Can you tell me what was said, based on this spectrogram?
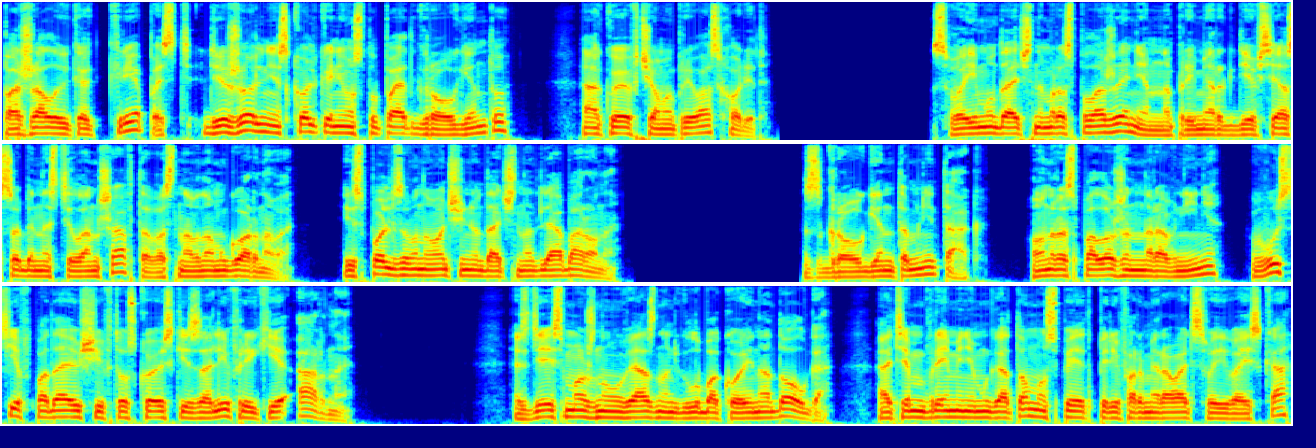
Пожалуй, как крепость, Дижоль нисколько не уступает Гроугенту, а кое в чем и превосходит. Своим удачным расположением, например, где все особенности ландшафта, в основном горного, использованы очень удачно для обороны. С Гроугентом не так. Он расположен на равнине, в устье впадающей в Тускойский залив реки Арны. Здесь можно увязнуть глубоко и надолго, а тем временем Гатом успеет переформировать свои войска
